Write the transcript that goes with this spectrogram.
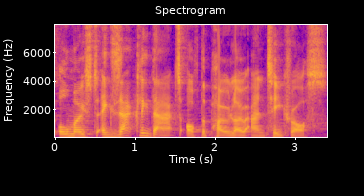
almost exactly that of the Polo and T-Cross.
